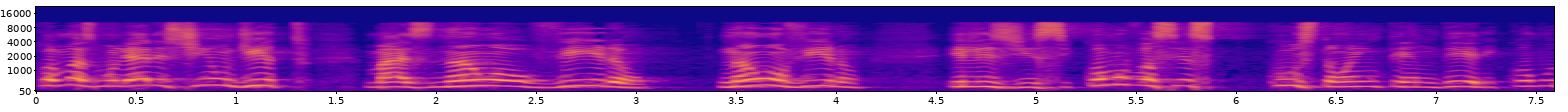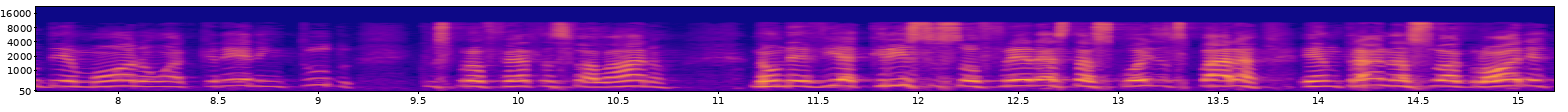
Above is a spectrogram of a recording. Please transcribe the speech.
como as mulheres tinham dito, mas não ouviram, não ouviram. E lhes disse: Como vocês custam a entender e como demoram a crer em tudo que os profetas falaram? Não devia Cristo sofrer estas coisas para entrar na sua glória?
